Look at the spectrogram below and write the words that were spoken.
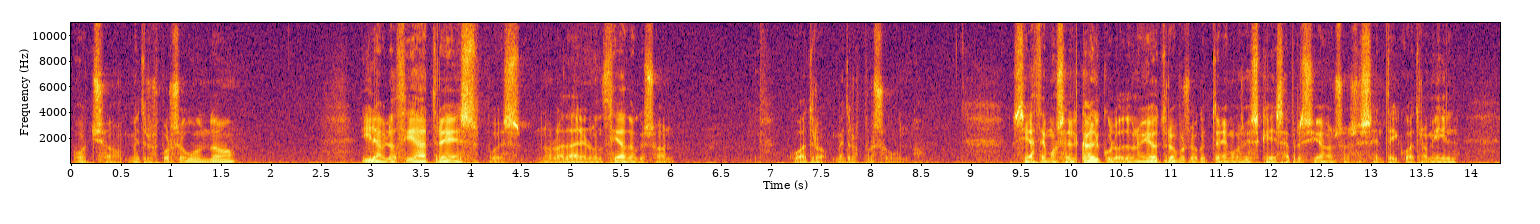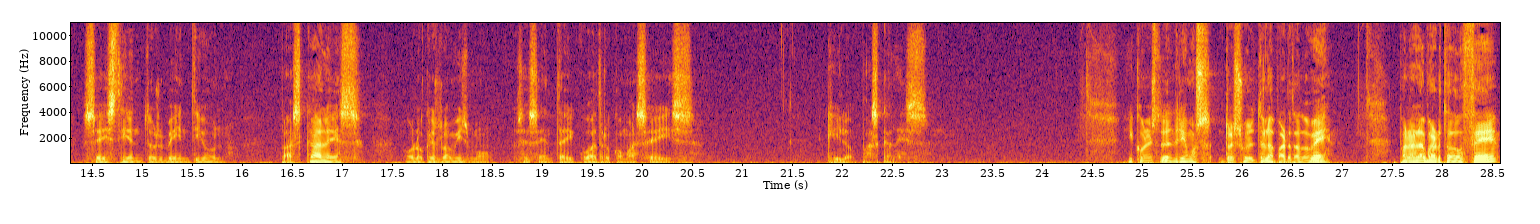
8 metros por segundo. Y la velocidad 3, pues nos la da el enunciado, que son 4 metros por segundo. Si hacemos el cálculo de uno y otro, pues lo que tenemos es que esa presión son 64.621 pascales, o lo que es lo mismo, 64,6 kilopascales. Y con esto tendríamos resuelto el apartado B. Para el apartado C,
